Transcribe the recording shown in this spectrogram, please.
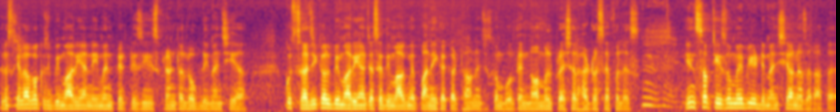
फिर उसके अलावा कुछ बीमारियाँ Niemann Pick disease frontal lobe dementia कुछ सर्जिकल बीमारियाँ जैसे दिमाग में पानी का इकट्ठा होना जिसको हम बोलते हैं नॉर्मल प्रेशर हाइड्रोसेफलस इन सब चीज़ों में भी डिमेंशिया नज़र आता है।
